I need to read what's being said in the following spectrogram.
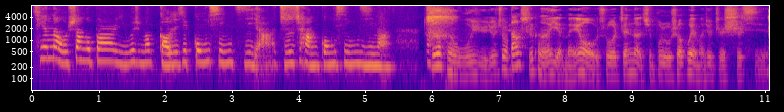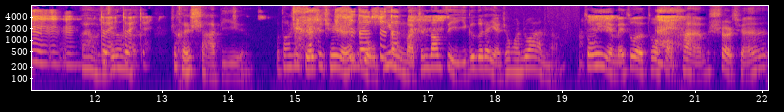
天呐，我上个班而已，为什么要搞这些攻心计啊？职场攻心计吗？真的很无语。就就当时可能也没有说真的去步入社会嘛，就只是实习。嗯嗯嗯，哎呀，我觉得对真的对对，这很傻逼。我当时觉得这群人 有病吧，真当自己一个个在演《甄嬛传》呢。综艺也没做的多好看，事儿全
